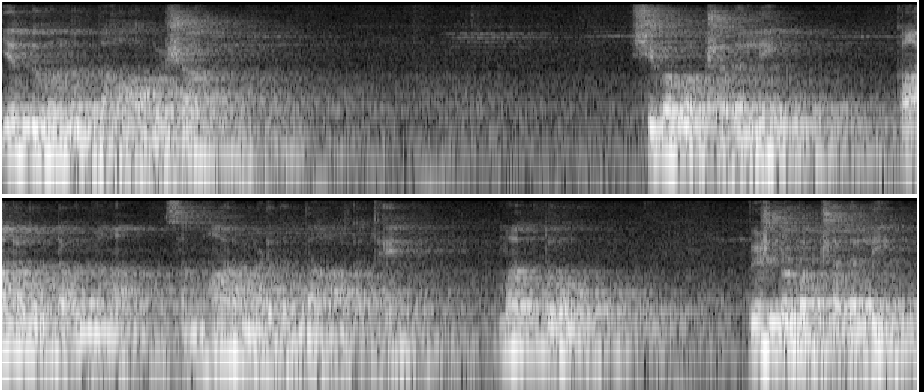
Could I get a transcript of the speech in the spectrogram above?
ಎದ್ದು ಬಂದಂತಹ ವಿಷ ಶಿವಪಕ್ಷದಲ್ಲಿ ಕಾಲಕೂಟವನ್ನ ಸಂಹಾರ ಮಾಡಿದಂತಹ ಕಥೆ ಮತ್ತು ವಿಷ್ಣು ಪಕ್ಷದಲ್ಲಿ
